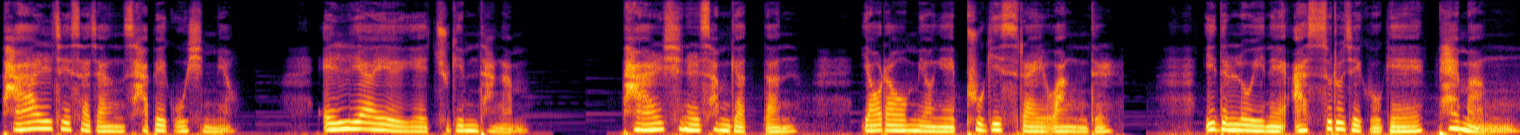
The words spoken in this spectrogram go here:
바알 제사장 450명, 엘리야에 의해 죽임당함, 바알 신을 섬겼던 19명의 북이스라엘 왕들, 이들로 인해 아수르 제국의 패망,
